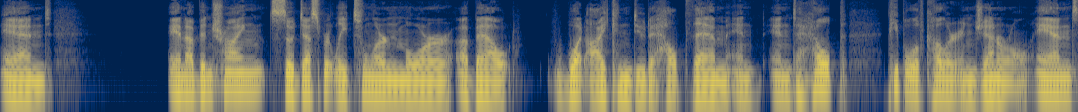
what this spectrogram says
and and I've been trying so desperately to learn more about what I can do to help them and and to help people of color in general. And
